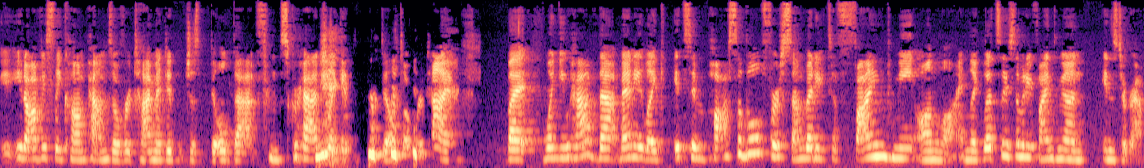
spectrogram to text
you know obviously compounds over time? I didn't just build that from scratch; like it's built over time. But when you have that many, like it's impossible for somebody to find me online. Like, let's say somebody finds me on Instagram.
